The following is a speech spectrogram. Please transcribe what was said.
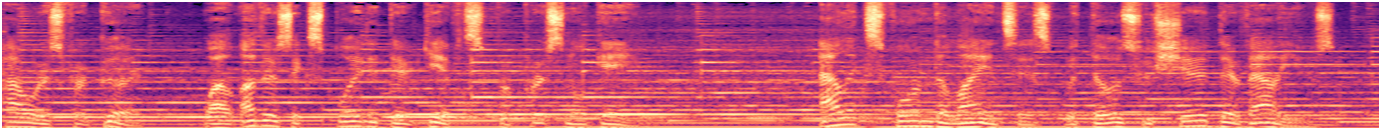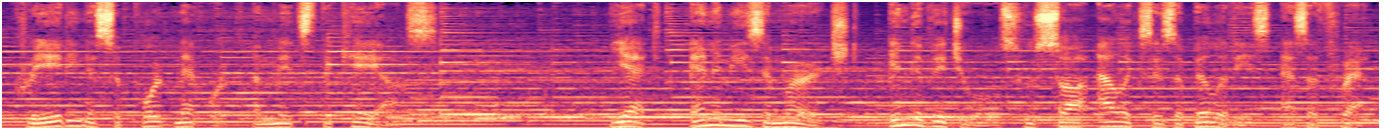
powers for good, while others exploited their gifts for personal gain. Alex formed alliances with those who shared their values, creating a support network amidst the chaos. Yet, enemies emerged, individuals who saw Alex's abilities as a threat.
